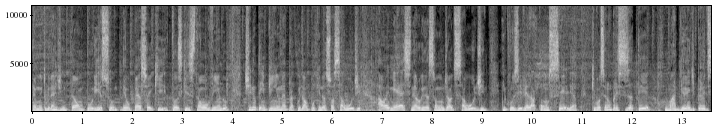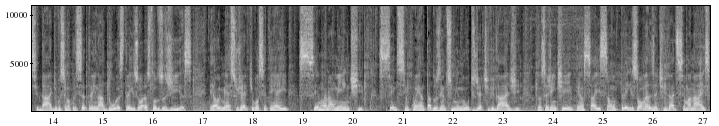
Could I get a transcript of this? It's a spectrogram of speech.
é muito grande. Então, por isso, eu peço aí que todos que estão ouvindo tirem um tempinho né, para cuidar um pouquinho da sua saúde. A OMS, né, a Organização Mundial de Saúde, inclusive, ela aconselha que você não precisa ter uma grande periodicidade, você não precisa treinar duas, três horas todos os dias. É, a OMS sugere que você tenha aí semanalmente 150 a 200 minutos de atividade. Então, se a gente pensar aí, são três horas de atividades semanais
